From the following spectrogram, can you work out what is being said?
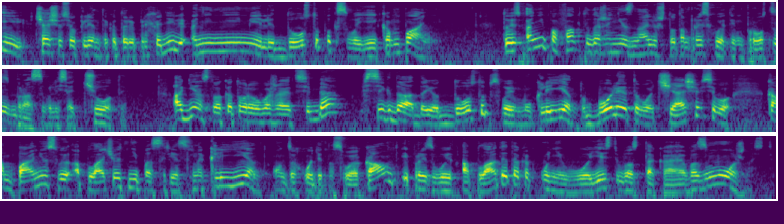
и чаще всего клиенты, которые приходили, они не имели доступа к своей компании. То есть они по факту даже не знали, что там происходит, им просто сбрасывались отчеты. Агентство, которое уважает себя, всегда дает доступ своему клиенту. Более того, чаще всего компанию свою оплачивает непосредственно клиент. Он заходит на свой аккаунт и производит оплаты, так как у него есть вот такая возможность.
